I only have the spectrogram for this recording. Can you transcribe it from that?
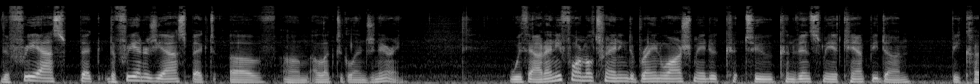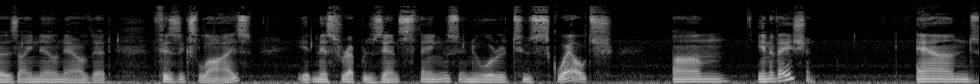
the free aspect, the free energy aspect of um, electrical engineering. Without any formal training to brainwash me to, to convince me it can't be done, because I know now that physics lies. It misrepresents things in order to squelch um, innovation. And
